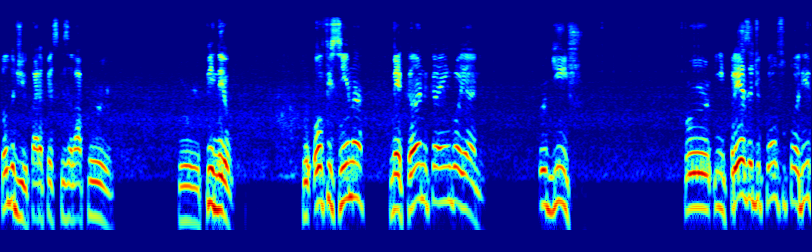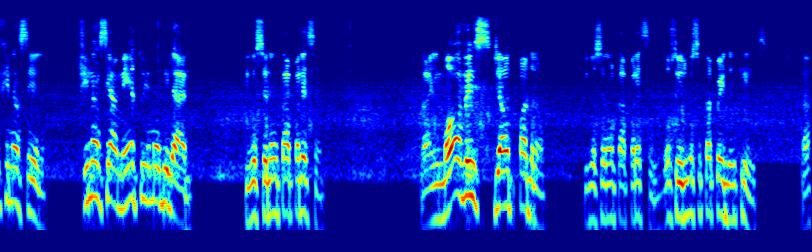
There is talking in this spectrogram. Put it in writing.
Todo dia o cara pesquisa lá por, por pneu, por oficina mecânica em Goiânia, por guincho, por empresa de consultoria financeira, financiamento imobiliário, e você não está aparecendo. Tá? Imóveis de alto padrão, e você não está aparecendo. Ou seja, você está perdendo clientes. Tá?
